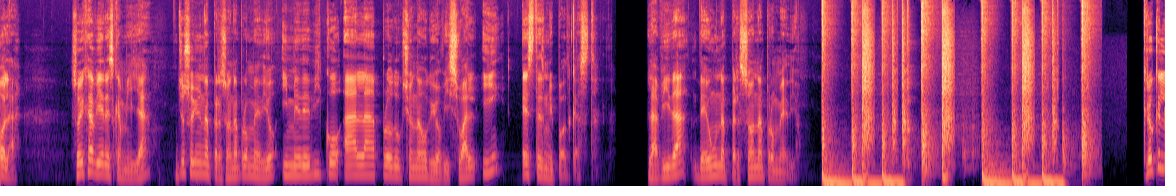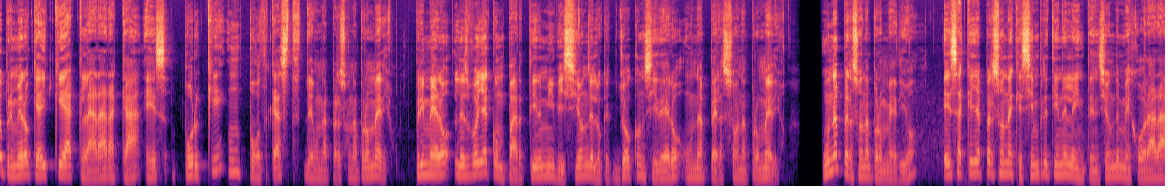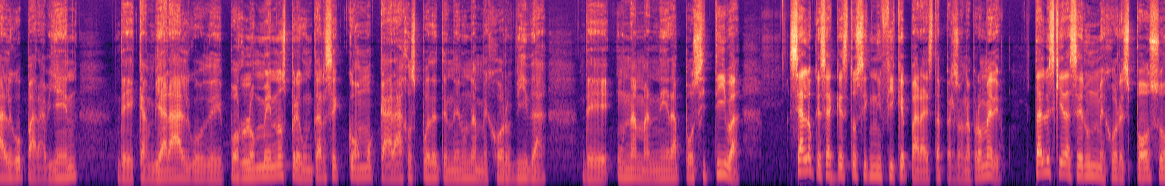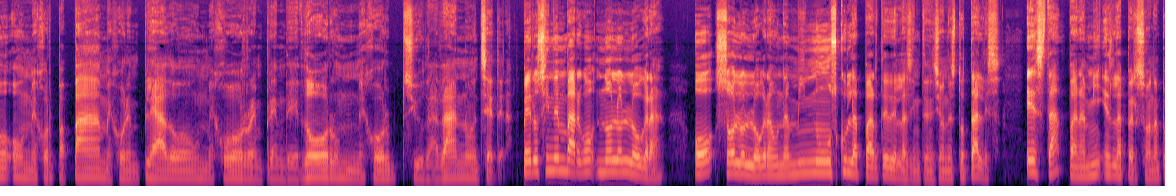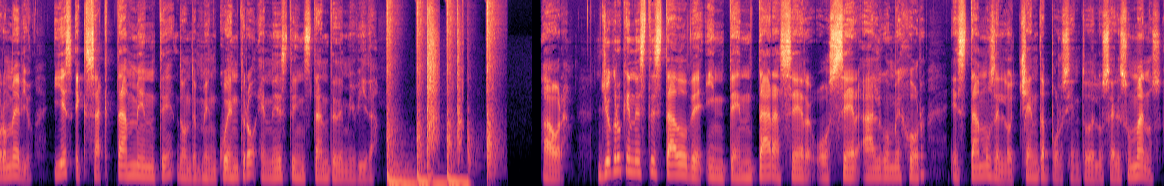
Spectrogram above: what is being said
Hola, soy Javier Escamilla, yo soy una persona promedio y me dedico a la producción audiovisual y este es mi podcast, La vida de una persona promedio. Creo que lo primero que hay que aclarar acá es por qué un podcast de una persona promedio. Primero, les voy a compartir mi visión de lo que yo considero una persona promedio. Una persona promedio es aquella persona que siempre tiene la intención de mejorar algo para bien, de cambiar algo, de por lo menos preguntarse cómo carajos puede tener una mejor vida de una manera positiva, sea lo que sea que esto signifique para esta persona promedio. Tal vez quiera ser un mejor esposo o un mejor papá, mejor empleado, un mejor emprendedor, un mejor ciudadano, etc. Pero sin embargo no lo logra o solo logra una minúscula parte de las intenciones totales. Esta para mí es la persona promedio y es exactamente donde me encuentro en este instante de mi vida. Ahora, yo creo que en este estado de intentar hacer o ser algo mejor, estamos el 80% de los seres humanos.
